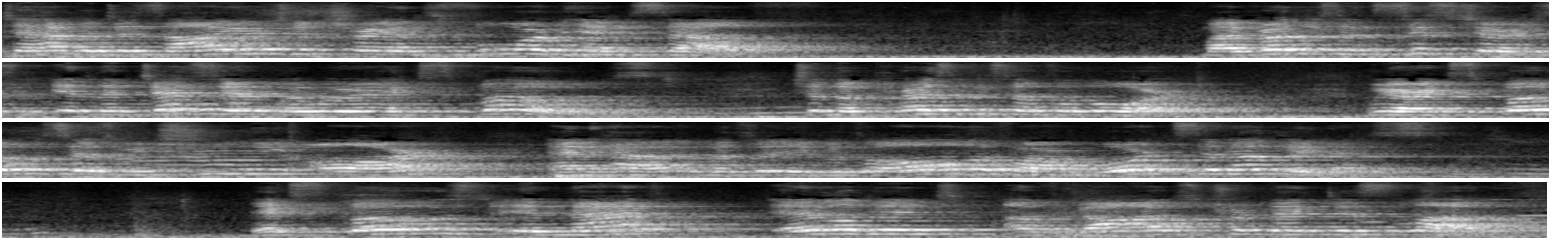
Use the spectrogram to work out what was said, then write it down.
to have a desire to transform himself. My brothers and sisters, in the desert where we are exposed to the presence of the Lord, we are exposed as we truly are and with, with all of our warts and ugliness. Exposed in that element of God's tremendous love,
